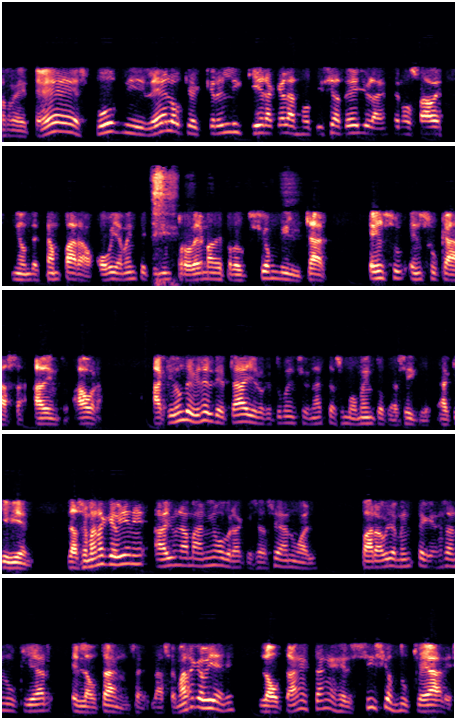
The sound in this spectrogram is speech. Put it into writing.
RT, Sputnik, lee lo que y quiera que las noticias de ellos la gente no sabe ni dónde están parados. Obviamente tiene un problema de producción militar en su, en su casa, adentro. Ahora, aquí donde viene el detalle, lo que tú mencionaste hace un momento, Cacique. Aquí viene. La semana que viene hay una maniobra que se hace anual para obviamente guerra nuclear en la OTAN. O sea, la semana que viene la OTAN está en ejercicios nucleares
